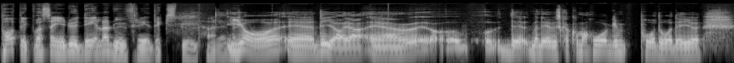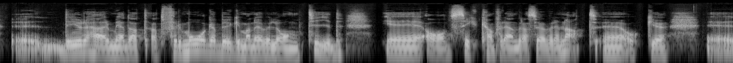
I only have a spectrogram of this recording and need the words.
Patrik, vad säger du? Delar du Fredriks bild här? Eller? Ja, eh, det gör jag. Eh, det, men det vi ska komma ihåg på då, det är ju eh, det, är ju det här med att, att förmåga bygger man över lång tid. Eh, avsikt kan förändras över en natt. Eh, och eh,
